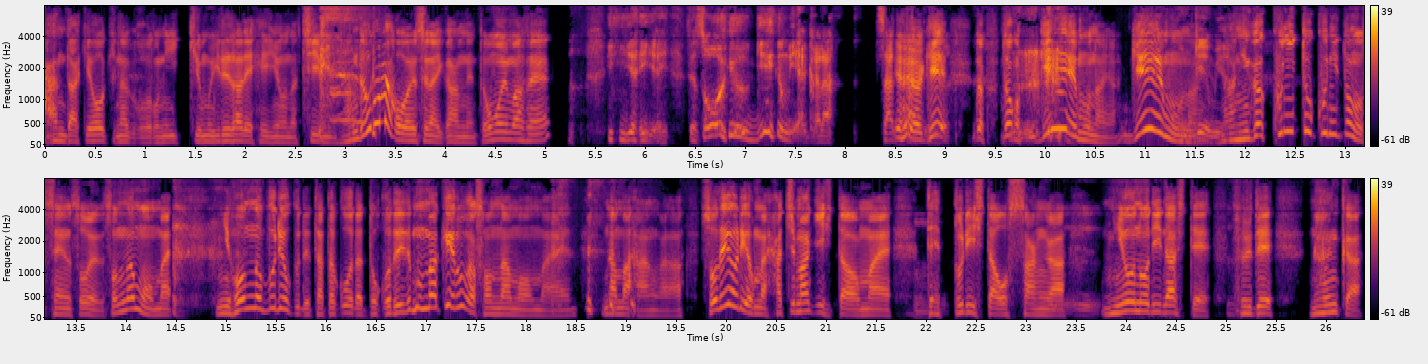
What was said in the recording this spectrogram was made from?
あんだけ大きな心に一球も入れられへんようなチーム、なんで俺らが応援せないかんねんって思いません？いやいやいや、そういうゲームやから。サッいやいや、ゲだ、だからゲームなんや。ゲームなんゲームやや。何が国と国との戦争やねん。そんなもんお前、日本の武力で戦うだどこででも負けるわ、そんなもんお前。生半が。それよりお前、鉢巻きしたお前、うんでっぷりしたおっさんがう、ん身を乗り出してうん、それで、なんか、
